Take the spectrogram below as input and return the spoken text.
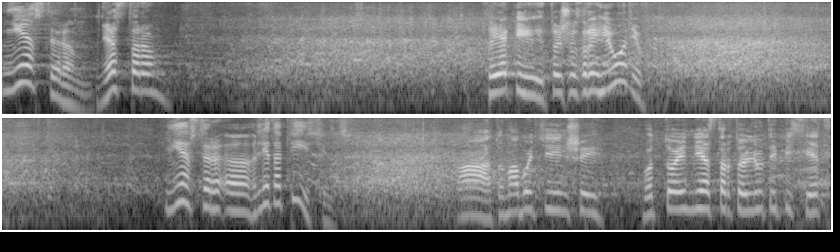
Нестором. Нестором. Це який? Той, що з регіонів? Нестор э, летописец. А, то, мабуть, інший. Бо той Нестор, той лютий пісець.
